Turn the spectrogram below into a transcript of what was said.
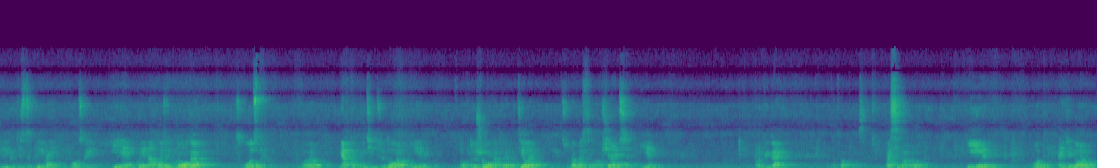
великой дисциплиной японской. И мы находим много сходств в мягком пути дзюдо и в том той шоу, которое мы делаем. С удовольствием общаемся и продвигаем этот вопрос. Спасибо огромное. И вот айкидо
